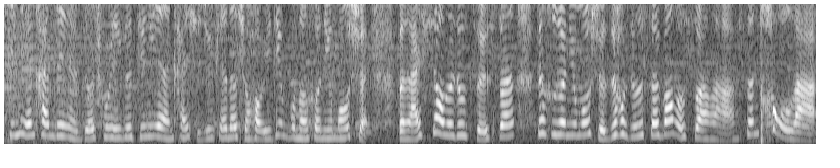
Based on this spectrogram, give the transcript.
今天看电影得出一个经验：看喜剧片的时候一定不能喝柠檬水。本来笑的就嘴酸，再喝个柠檬水，最后觉得腮帮都酸了，酸透了。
